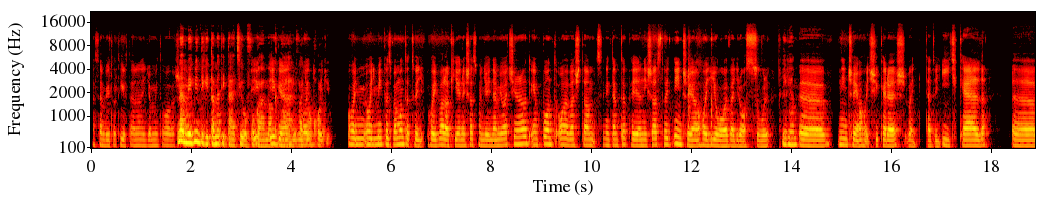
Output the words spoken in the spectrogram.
eszembe jutott hirtelen egy, amit olvastam. Nem, még mindig itt a meditáció fogalmaknál igen, vagyok, hogy, hogy hogy, hogy miközben mondtad, hogy, hogy valaki jön és azt mondja, hogy nem jól csinálod, én pont olvastam szerintem több helyen is azt, hogy nincs olyan, hogy jól vagy rosszul. Igen. Ö, nincs olyan, hogy sikeres, vagy tehát, hogy így kell, ö,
